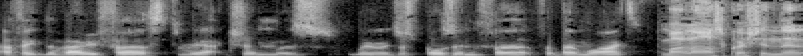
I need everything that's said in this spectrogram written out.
I think the very first reaction was we were just buzzing for, for Ben White. My last question, then,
